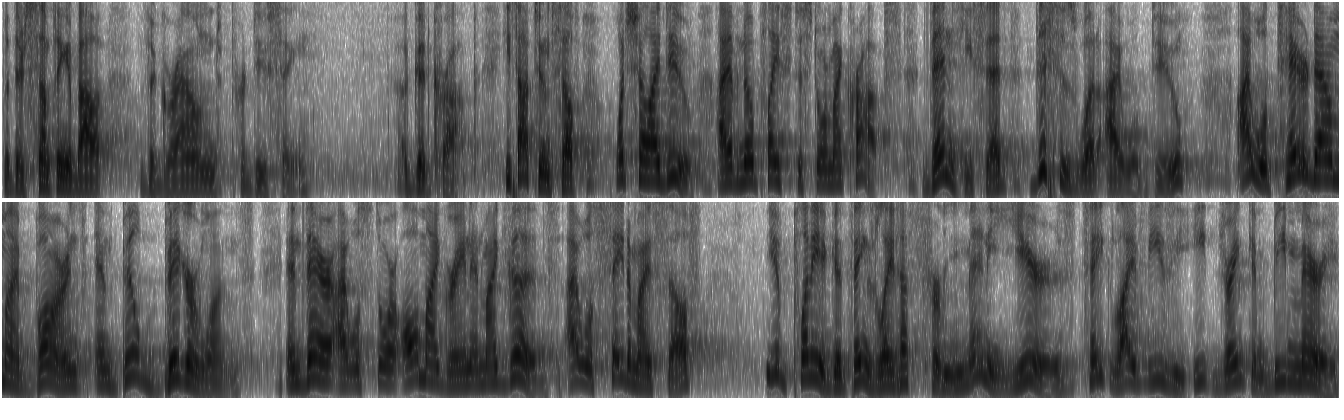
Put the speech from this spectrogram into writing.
but there's something about the ground producing a good crop. He thought to himself, What shall I do? I have no place to store my crops. Then he said, This is what I will do. I will tear down my barns and build bigger ones, and there I will store all my grain and my goods. I will say to myself, You have plenty of good things laid up for many years. Take life easy, eat, drink, and be merry.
